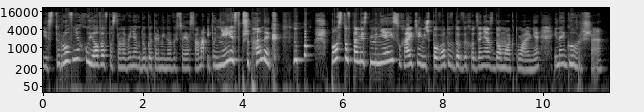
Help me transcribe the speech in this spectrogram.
jest równie chujowe w postanowieniach długoterminowych co ja sama i to nie jest przypadek. Postów tam jest mniej, słuchajcie, niż powodów do wychodzenia z domu aktualnie i najgorsze –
